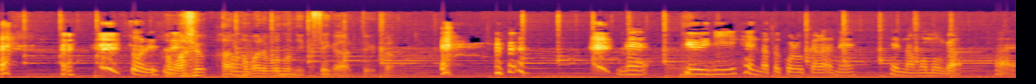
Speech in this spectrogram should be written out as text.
そうですねハマ。る、はうんハマるものに癖があるというか。ね、急に変なところからね、変なものが、は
